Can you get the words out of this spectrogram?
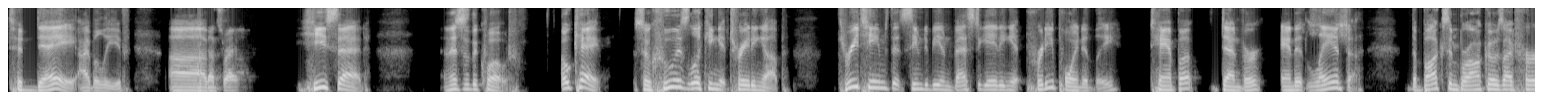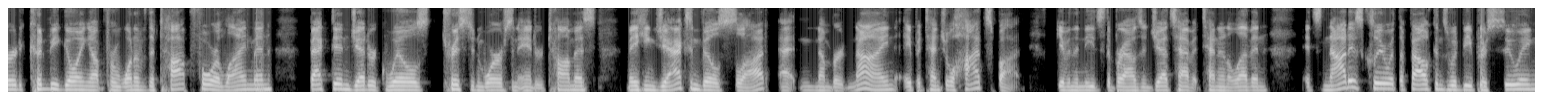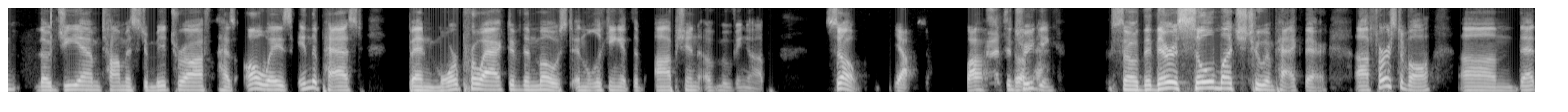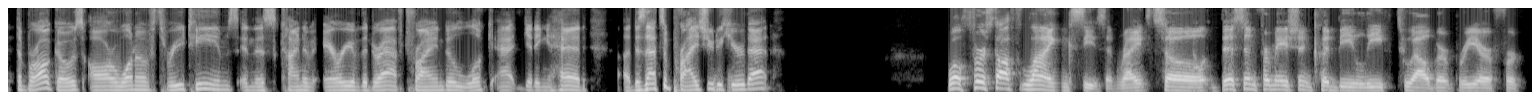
today, I believe. Uh, That's right. He said, and this is the quote Okay, so who is looking at trading up? Three teams that seem to be investigating it pretty pointedly: Tampa, Denver, and Atlanta. The Bucs and Broncos, I've heard, could be going up for one of the top four linemen: Becton, Jedrick Wills, Tristan Wirfs, and Andrew Thomas, making Jacksonville's slot at number nine a potential hot spot, given the needs the Browns and Jets have at 10 and 11. It's not as clear what the Falcons would be pursuing, though GM Thomas Dimitroff has always, in the past, been more proactive than most in looking at the option of moving up. So, yeah, that's intriguing. So th- there is so much to impact there. Uh, first of all, um, that the Broncos are one of three teams in this kind of area of the draft trying to look at getting ahead. Uh, does that surprise you to hear that? Well, first off, lying season, right? So this information could be leaked to Albert Breer for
